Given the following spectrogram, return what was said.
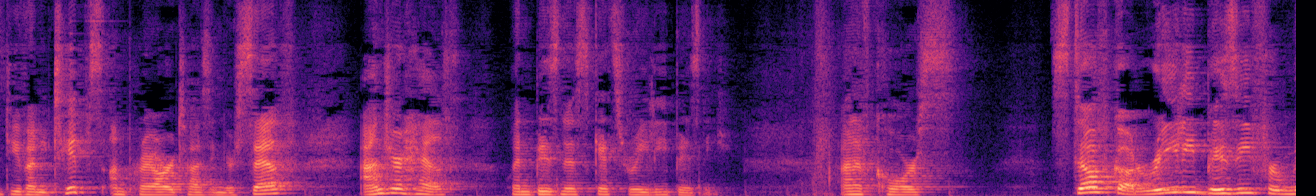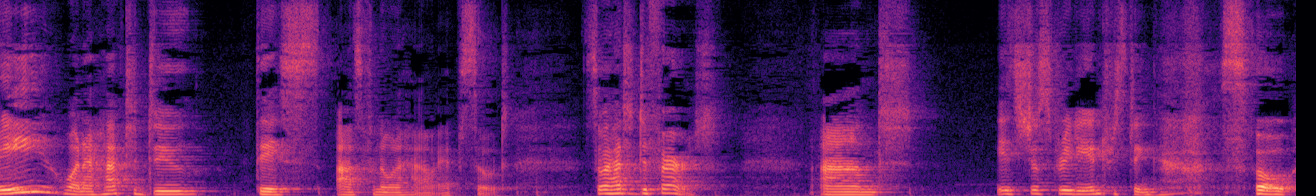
Do you have any tips on prioritizing yourself and your health when business gets really busy? And of course, stuff got really busy for me when I had to do this Ask Finola How episode. So I had to defer it. And it's just really interesting. so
